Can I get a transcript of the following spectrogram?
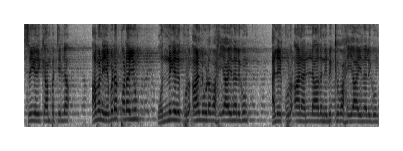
സ്വീകരിക്കാൻ പറ്റില്ല. അവൻ എവിടെ പറയും ഒന്നുകിൽ ഖുർആാനിലൂടെ വഹയായി നൽകും. അല്ലെങ്കിൽ ഖുർആൻ അല്ലാതെ നബിക്ക് വഹയായി നൽകും.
